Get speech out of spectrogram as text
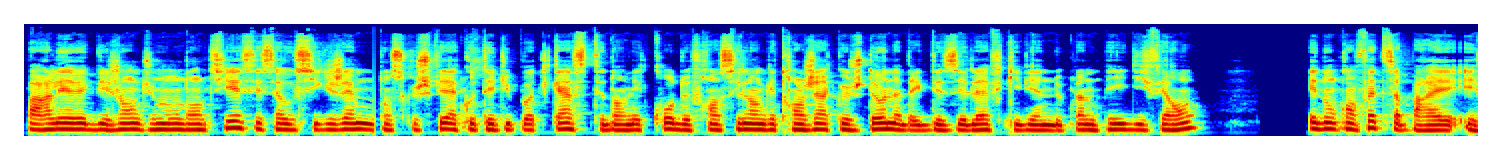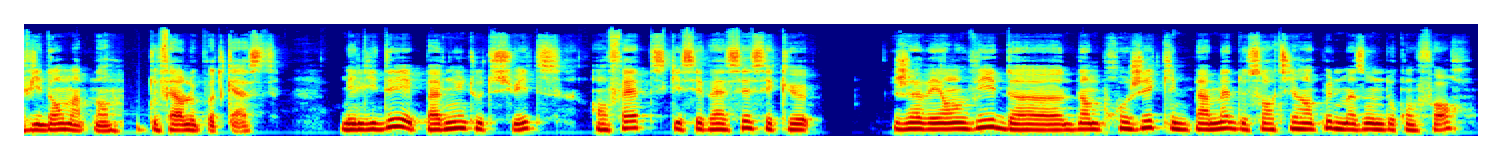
parler avec des gens du monde entier. C'est ça aussi que j'aime dans ce que je fais à côté du podcast, dans les cours de français langue étrangère que je donne avec des élèves qui viennent de plein de pays différents. Et donc en fait, ça paraît évident maintenant de faire le podcast. Mais l'idée est pas venue tout de suite. En fait, ce qui s'est passé, c'est que j'avais envie d'un projet qui me permette de sortir un peu de ma zone de confort.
